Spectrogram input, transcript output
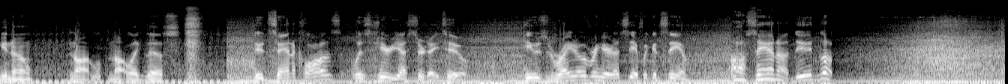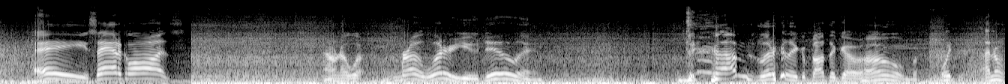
you know, not, not like this. Dude, Santa Claus was here yesterday, too. He was right over here. Let's see if we can see him. Oh, Santa, dude, look. Hey, Santa Claus. I don't know what, bro, what are you doing? I'm literally about to go home. What? I don't.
